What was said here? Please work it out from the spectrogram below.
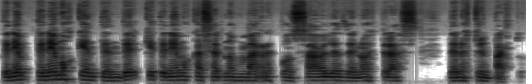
tenemos que entender que tenemos que hacernos más responsables de, nuestras, de nuestro impacto.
